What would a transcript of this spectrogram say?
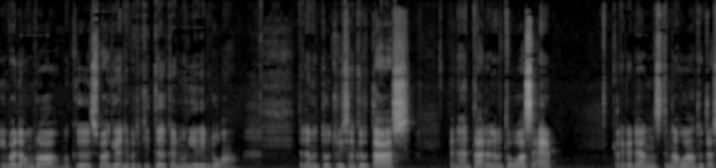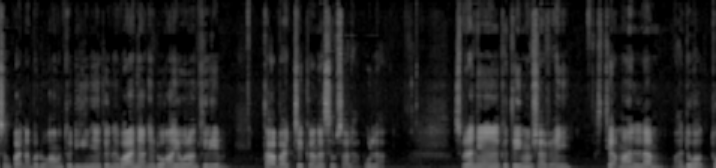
ibadah umrah, maka sebahagian daripada kita akan mengirim doa dalam bentuk tulisan kertas dan hantar dalam bentuk WhatsApp Kadang-kadang setengah orang tu tak sempat nak berdoa untuk dirinya kerana banyaknya doa yang orang kirim. Tak bacakan rasa bersalah pula. Sebenarnya kata Imam Syafi'i, setiap malam ada waktu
